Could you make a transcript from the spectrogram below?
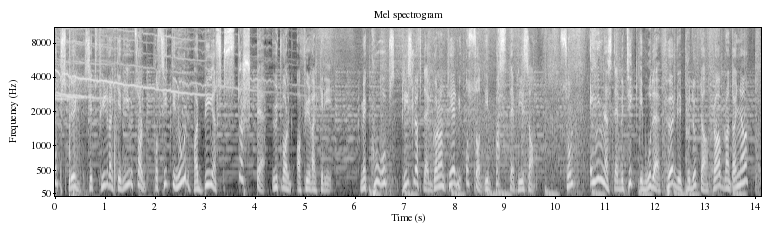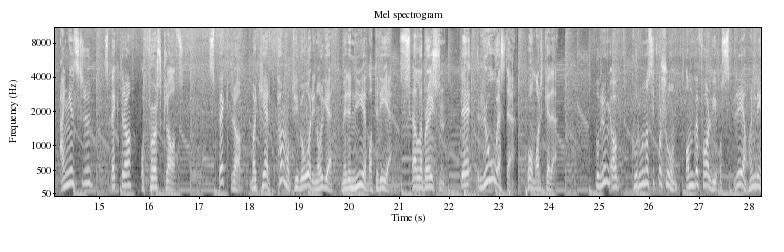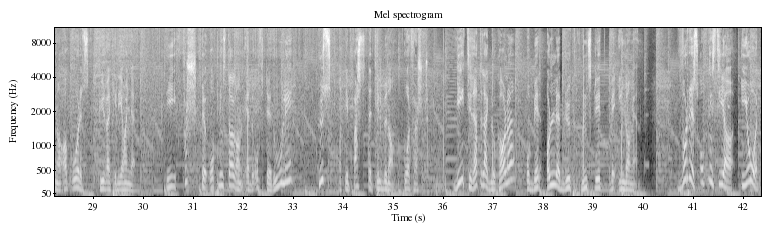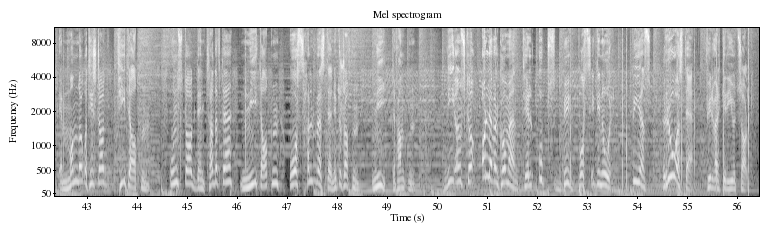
Obs Bygg sitt fyrverkeriutsalg på City Nord har byens største utvalg av fyrverkeri. Med Coops prisløfte garanterer vi også de beste prisene. Som eneste butikk i Bodø fører vi produkter fra bl.a. Engelskrud, Spektra og First Class. Spektra markerer 25 år i Norge med det nye batteriet Celebration. Det roeste på markedet. Pga. koronasituasjonen anbefaler vi å spre handlinga av årets fyrverkerihandel. De første åpningsdagene er det ofte rolig. Husk at de beste tilbudene går først. Vi tilrettelegger lokalet og ber alle bruke håndsprit ved inngangen. Våre åpningstider i år er mandag og tirsdag 10 til 18. Onsdag den 30. 9 til 18 og selveste nyttårsaften 9 til 15. Vi ønsker alle velkommen til Obs bygg på City Nord byens råeste fyrverkeriutsalg.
